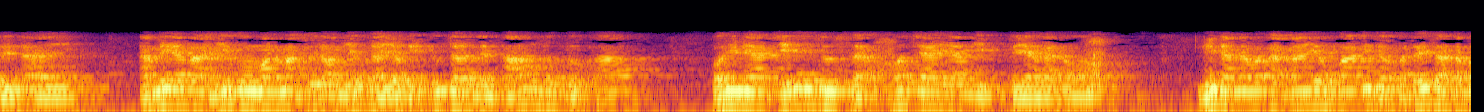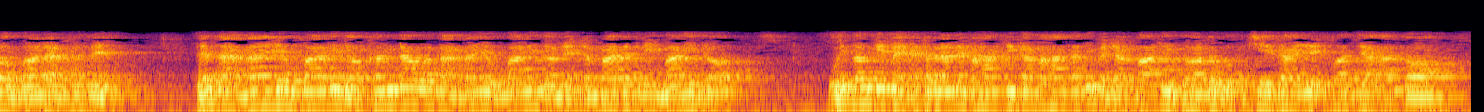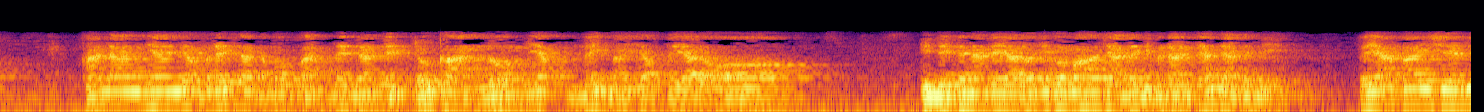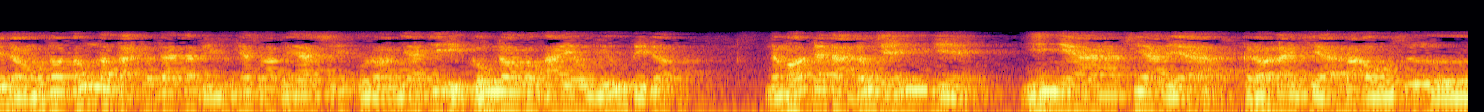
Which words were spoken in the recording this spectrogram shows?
တဲ့နိုင်အမေအမရေကိုမောင်နှမဆွေတော်မြတ်စွာယောဂီသူတော်စင်အားလုံးတို့အားဘုန်းကြီးများကျေးဇူးဆက်ဟောကြားရမည်တရားကတော့နိဒာနဝကကံယုတ်ပါဠိတော်ပဋိစ္စသမုပ္ပါဒခန်းနဲ့သစ္စာကံယုတ်ပါဠိတော်ခန္ဓာဝကကံယုတ်ပါဠိတော်နဲ့ဓမ္မတတိပါဠိတော်ဝိသုဒ္ဓိမဲ့အထကရနဲ့မဟာတိကမဟာတတိပဒပါဠိတော်တို့ကိုအခြေခံ၍ဟောကြားအပ်သော ခန္ဓာဉာဏ်ရောက်ပဋိစ္စသမုပ္ပါဒ်သစ္စာနဲ့ဒုက္ခလွန်မြောက်နိဗ္ဗာန်ရောက်တရားတော်ဣတိတနတရားတော်ဒီကိုမဟာချတဲ့ဒီမနာကျမ်းကြတဲ့ဒီတရားပိုင်ရှင်ပြတော်မူသောသုံးလောကသောတာတပိလူမြတ်စွာဘုရားရှင်ကိုရောမြတ်ကြီးဂုံတော်ကိုအာယုံပြုပြီးတော့နမောတတလုံးချိန်ဖြင့်ညီညာဖျားပြကြောလိုက်ဖျားပါအောင်ဆို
